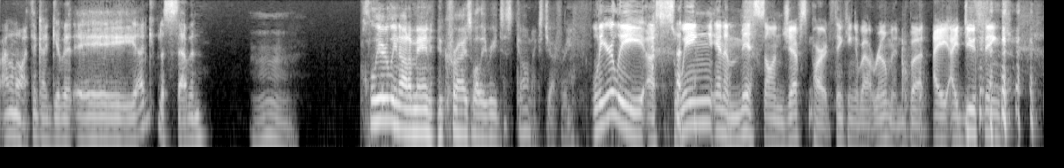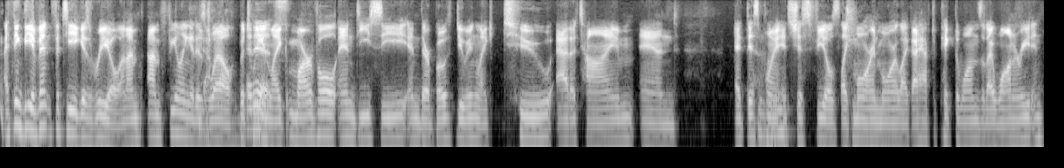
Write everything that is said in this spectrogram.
I don't know. I think I'd give it a. I'd give it a seven. Mm. Clearly not a man who cries while he reads his comics, Jeffrey. Clearly a swing and a miss on Jeff's part thinking about Roman, but I, I do think I think the event fatigue is real, and I'm I'm feeling it as Yeah, well between like Marvel and DC, and they're both doing like two at a time, and at this point, Mhm. it just feels like more and more like I have to pick the ones that I want to read. And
